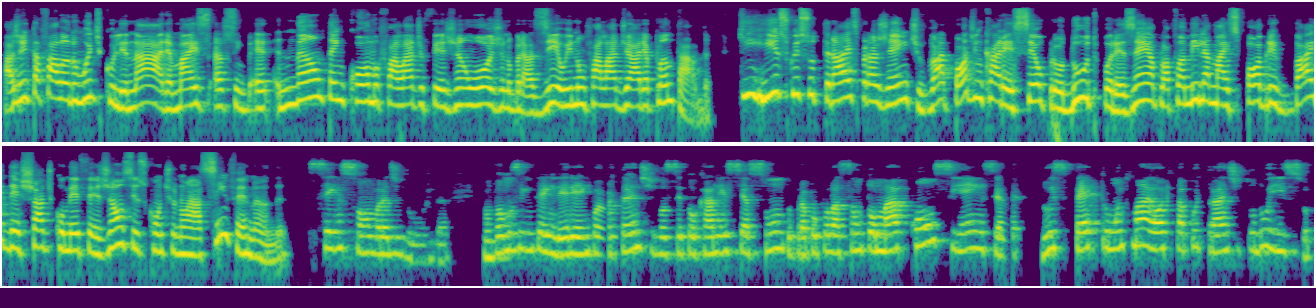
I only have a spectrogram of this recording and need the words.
a gente está falando muito de culinária, mas, assim, é, não tem como falar de feijão hoje no Brasil e não falar de área plantada. Que risco isso traz para a gente? Vai, pode encarecer o produto, por exemplo? A família mais pobre vai deixar de comer feijão se isso continuar assim, Fernanda? Sem sombra de dúvida. Então, vamos entender, e é importante você tocar nesse assunto para a população tomar consciência do espectro muito maior que está por trás de tudo isso.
